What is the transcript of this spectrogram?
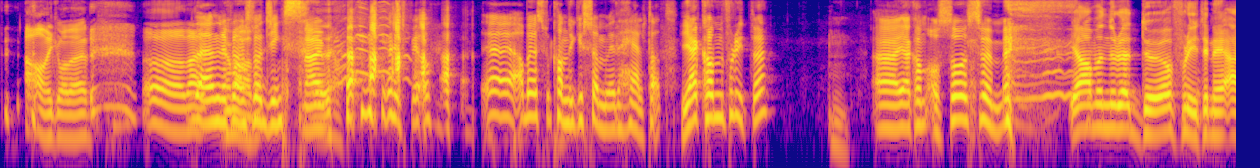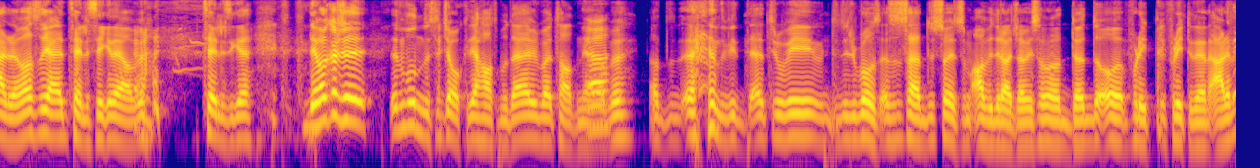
Jeg aner ikke hva det er. Det er en jeg må referanse ha det. Jinx. Nei, HBO. Eh, kan du ikke svømme i det hele tatt? jeg kan flyte. Eh, jeg kan også svømme. Ja, men når du er død og flyter ned i elva, så jeg teller ikke det, Abu. Telles ikke det. Det var kanskje den vondeste joken jeg har hatt mot deg. Jeg vil bare ta den igjen, Ja. At, jeg tror vi du- Rose, Så sa jeg at du så ut som Abid Raja hvis han hadde dødd og flyt, flytet ned en elv.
